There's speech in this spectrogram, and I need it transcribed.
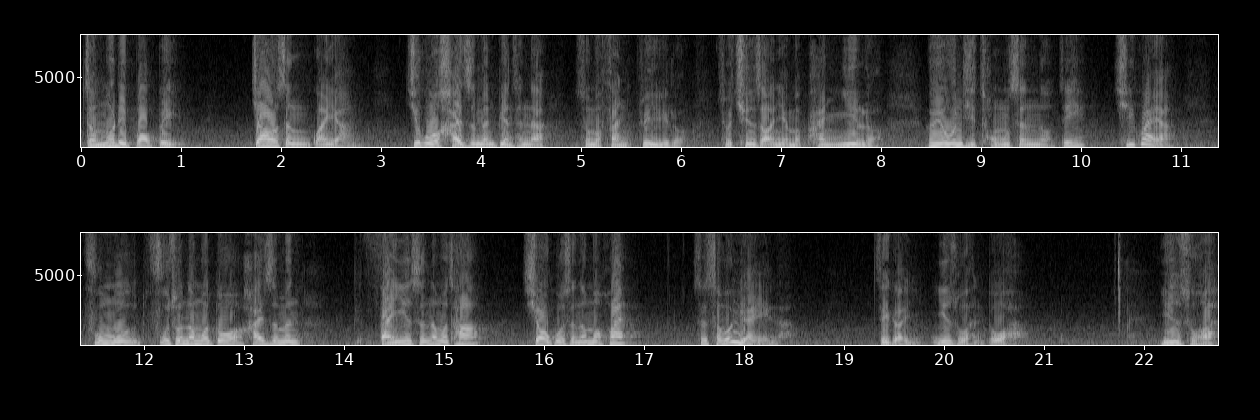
怎么的宝贝，娇生惯养，结果孩子们变成了什么犯罪了，说青少年们叛逆了，又有，问题丛生了，这些奇怪呀。父母付出那么多，孩子们反应是那么差，效果是那么坏，是什么原因呢？这个因素很多啊，因素啊，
